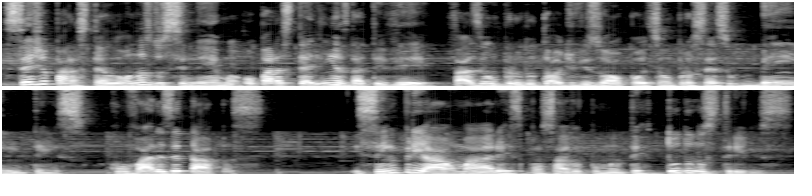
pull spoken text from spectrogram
Seja para as telonas do cinema ou para as telinhas da TV, fazer um produto audiovisual pode ser um processo bem intenso, com várias etapas. E sempre há uma área responsável por manter tudo nos trilhos.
